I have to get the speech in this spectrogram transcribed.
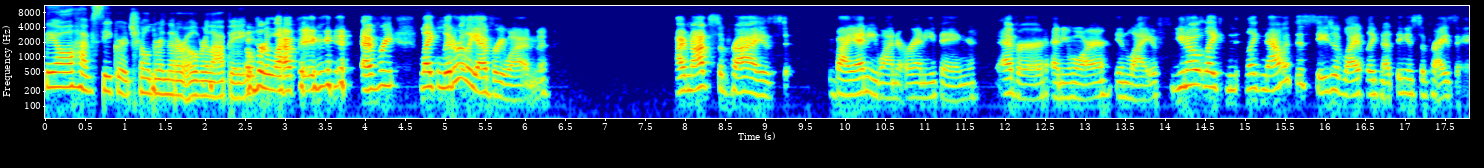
They all have secret children that are overlapping. overlapping every like literally everyone i'm not surprised by anyone or anything ever anymore in life you know like like now at this stage of life like nothing is surprising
